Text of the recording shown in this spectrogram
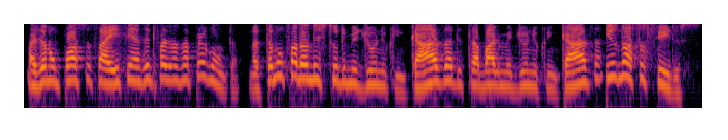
mas eu não posso sair sem antes de fazer mais uma pergunta. Nós estamos falando de estudo mediúnico em casa, de trabalho mediúnico em casa, e os nossos filhos?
